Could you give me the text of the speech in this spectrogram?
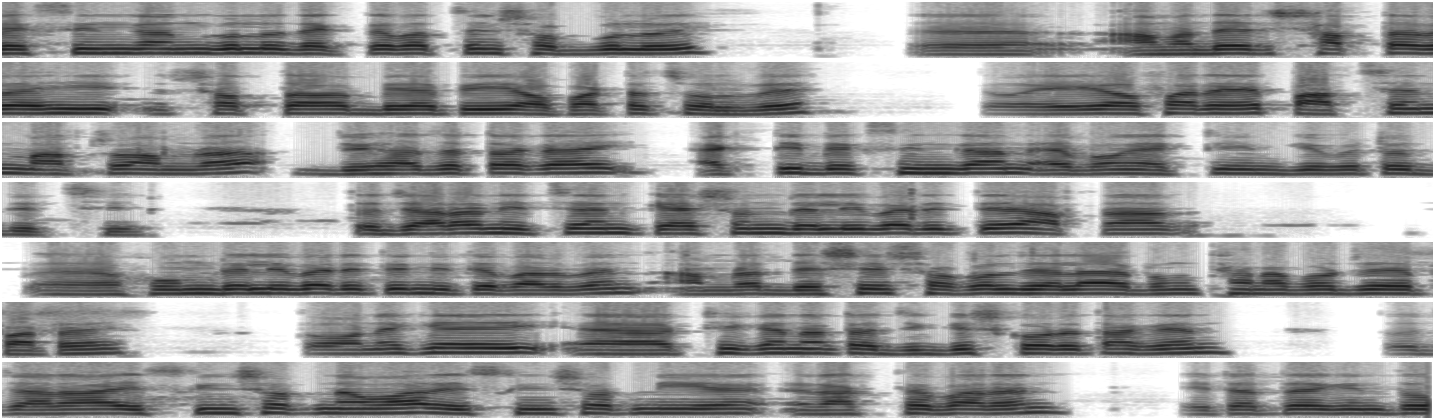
ভ্যাকসিন গানগুলো দেখতে পাচ্ছেন সবগুলোই আমাদের সপ্তাহব্যাপী সপ্তাহব্যাপী অফারটা চলবে। তো এই অফারে পাচ্ছেন মাত্র আমরা দুই হাজার টাকায় একটি ভ্যাকসিন গান এবং একটি ইনকিউবেটর দিচ্ছি। তো যারা নিচ্ছেন ক্যাশ অন ডেলিভারিতে আপনার হোম ডেলিভারিতে নিতে পারবেন। আমরা দেশের সকল জেলা এবং থানা পর্যায়ে পাঠাই। তো অনেকেই ঠিকানাটা জিজ্ঞেস করে থাকেন। তো যারা স্ক্রিনশট নেওয়ার স্ক্রিনশট নিয়ে রাখতে পারেন। এটাতে কিন্তু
